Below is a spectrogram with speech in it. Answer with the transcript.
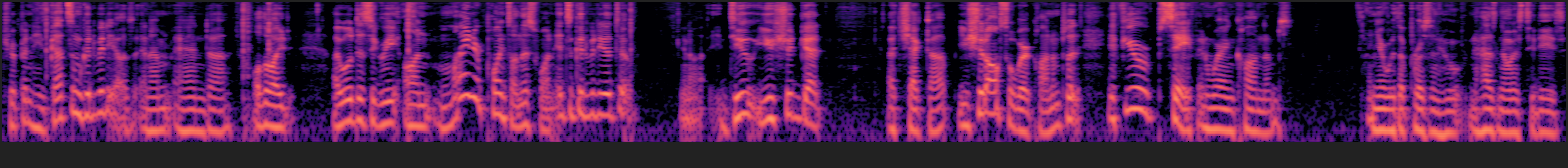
Trippin. He's got some good videos, and I'm and uh, although I I will disagree on minor points on this one, it's a good video too. You know, do you should get a checked up. You should also wear condoms. But if you're safe and wearing condoms, and you're with a person who has no STDs,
